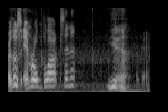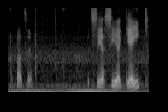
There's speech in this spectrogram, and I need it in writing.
Are those emerald blocks in it? Yeah. Okay, I thought so. Let's see. I see a gate.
